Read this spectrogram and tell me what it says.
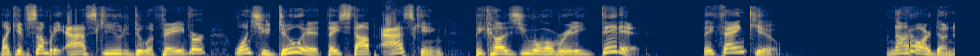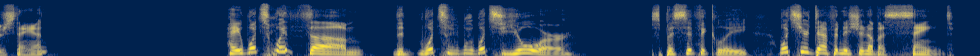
Like if somebody asks you to do a favor, once you do it, they stop asking because you already did it. They thank you. Not hard to understand. Hey, what's with um the what's what's your specifically what's your definition of a saint?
